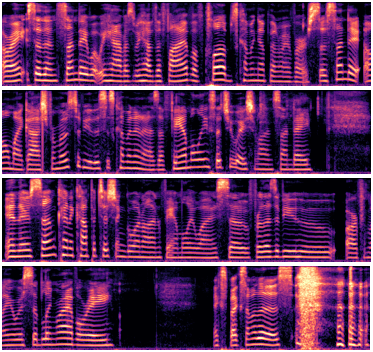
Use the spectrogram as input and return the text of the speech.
All right, so then Sunday, what we have is we have the five of clubs coming up in reverse. So Sunday, oh my gosh, for most of you, this is coming in as a family situation on Sunday. And there's some kind of competition going on family wise. So for those of you who are familiar with sibling rivalry, expect some of this.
